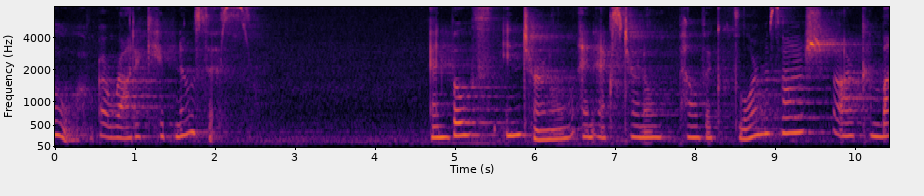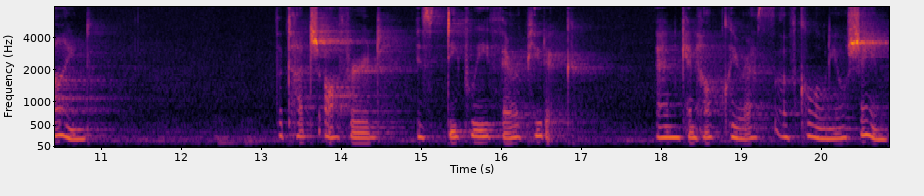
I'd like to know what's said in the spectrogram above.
Oh, erotic hypnosis. And both internal and external pelvic floor massage are combined. The touch offered is deeply therapeutic and can help clear us of colonial shame.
